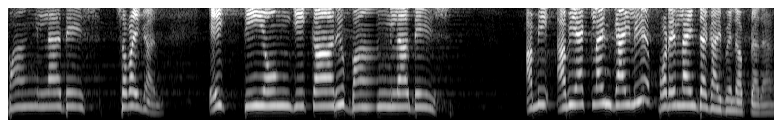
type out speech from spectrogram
বাংলাদেশ। সবাই গান। একটি অঙ্গীকার বাংলাদেশ। আমি আমি এক লাইন গাইলে পরের লাইনটা গাইবেন আপনারা।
